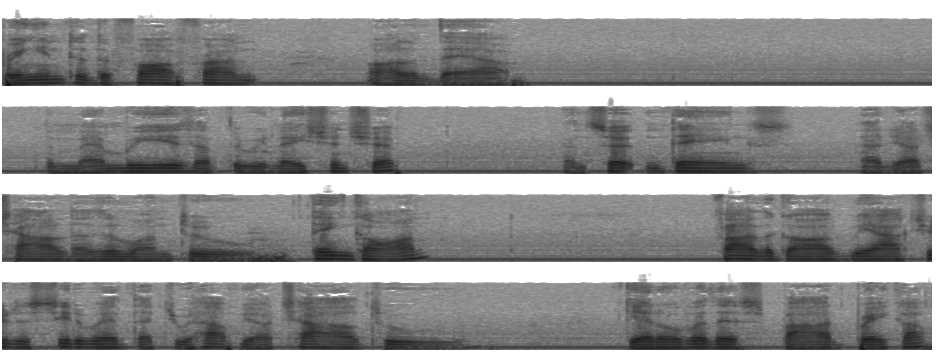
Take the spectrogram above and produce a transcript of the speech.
bringing to the forefront all of their the memories of the relationship and certain things that your child doesn't want to think on. Father God, we ask you to see to it that you help your child to get over this bad breakup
